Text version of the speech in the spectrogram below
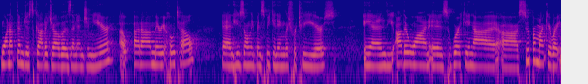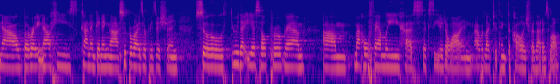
one of them just got a job as an engineer at, at a Marriott Hotel, and he's only been speaking English for two years. And the other one is working at a supermarket right now, but right now he's kind of getting a supervisor position. So through that ESL program, um, my whole family has succeeded a lot, and I would like to thank the college for that as well.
